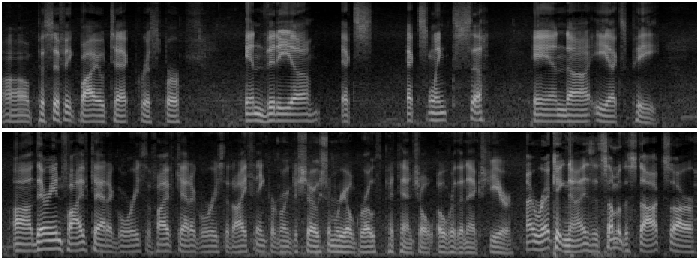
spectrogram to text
uh, Pacific Biotech, CRISPR, NVIDIA, X, Xilinx, and uh, EXP. Uh, they're in five categories, the five categories that I think are going to show some real growth potential over the next year. I recognize that some of the stocks are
